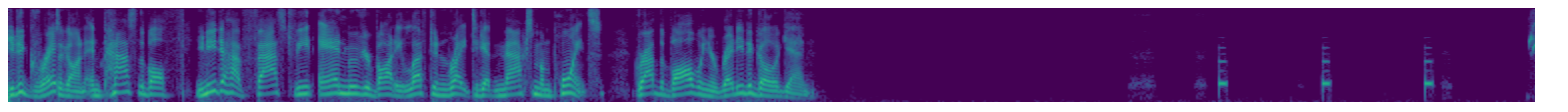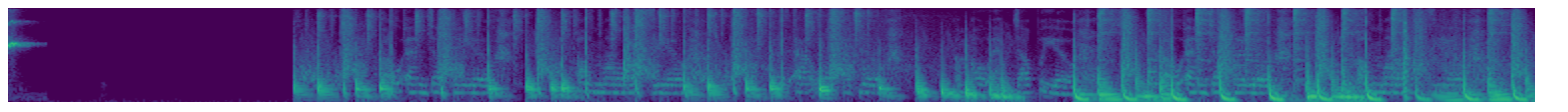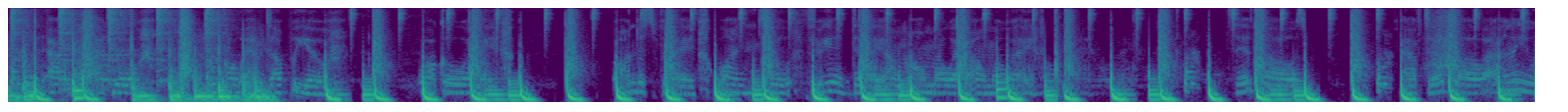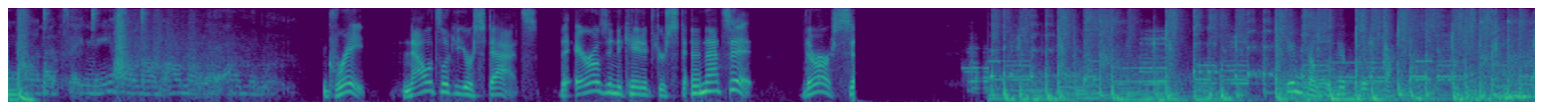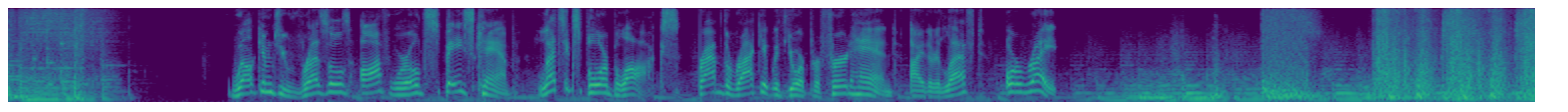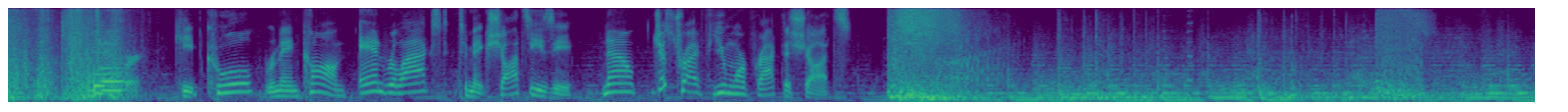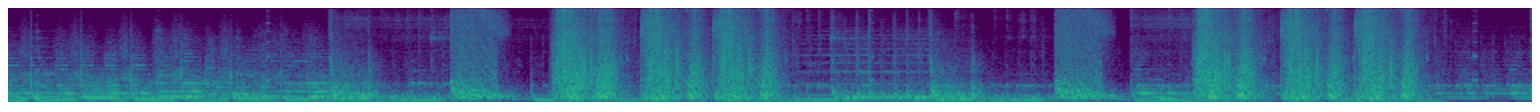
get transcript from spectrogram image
You did great, Hexagon, and pass the ball. You need to have fast feet and move your body left and right to get maximum points. Grab the ball when you're ready to go again. Great. Now let's look at your stats. The arrows indicate if you're st and that's it. There are six. Welcome to Rezzil's off-world space camp. Let's explore blocks. Grab the racket with your preferred hand, either left or right. Keep cool, remain calm, and relaxed to make shots easy. Now, just try a few more practice shots.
